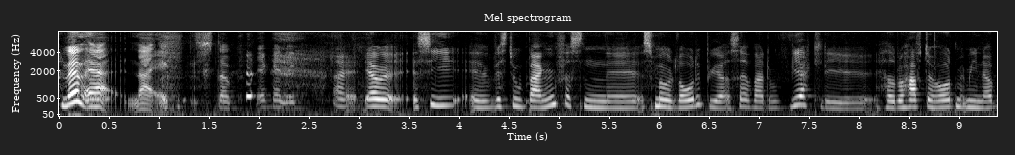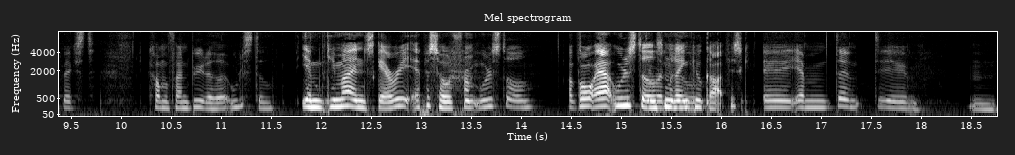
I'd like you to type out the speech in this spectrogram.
Hvem er... Nej, stop. Jeg kan ikke. Ej, jeg vil sige, øh, hvis du er bange for sådan øh, små lortebyer, så var du virkelig, øh, havde du haft det hårdt med min opvækst. Jeg kommer fra en by, der hedder Ulsted. Jamen, giv mig en scary episode from Ulsted. Og hvor er Ulsted sådan rent geografisk? Øh, jamen, den, det, mm,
